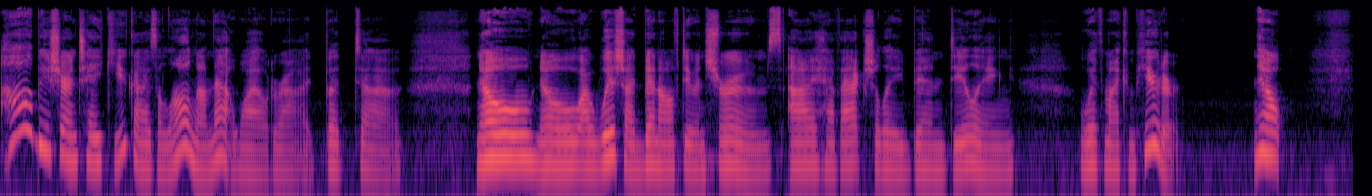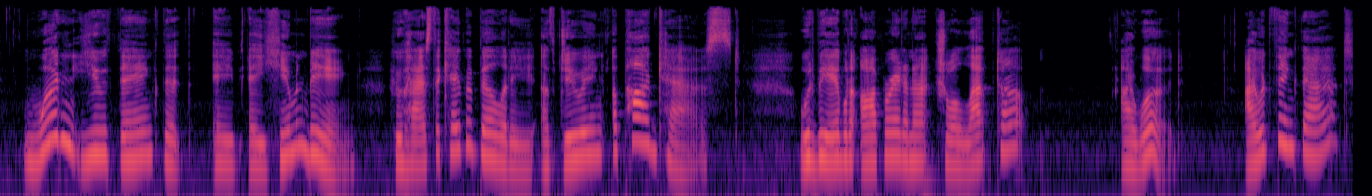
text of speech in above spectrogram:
I'll be sure and take you guys along on that wild ride. But uh, no, no, I wish I'd been off doing shrooms. I have actually been dealing with my computer. Now, wouldn't you think that a, a human being who has the capability of doing a podcast would be able to operate an actual laptop? I would. I would think that.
